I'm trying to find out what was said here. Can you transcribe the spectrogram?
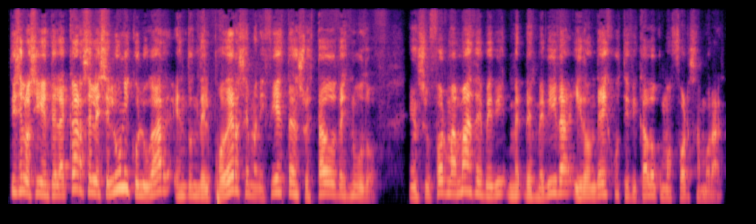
Dice lo siguiente, la cárcel es el único lugar en donde el poder se manifiesta en su estado desnudo, en su forma más desmedida y donde es justificado como fuerza moral.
